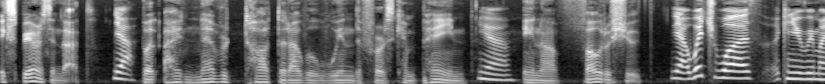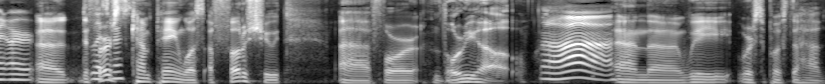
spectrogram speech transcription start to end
experience in that. Yeah. But I never thought that I will win the first campaign Yeah. in a photo shoot. Yeah. Which was? Can you remind our? Uh, the Listeners? first campaign was a photo shoot uh, for L'Oreal, ah. and uh, we were supposed to have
